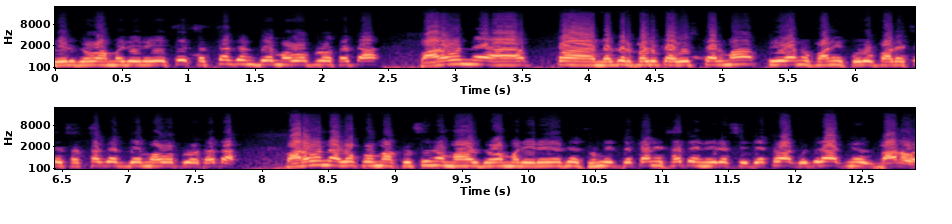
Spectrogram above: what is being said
ભીડ જોવા મળી રહી છે. સત્સાગર ડેમ ઓવરફ્લો થતા ભાણવડને આ નગરપાલિકા વિસ્તારમાં પીવાનું પાણી પૂરું પાડે છે. સત્સાગર ડેમ ઓવરફ્લો થતા ભાણવડના લોકોમાં ખુશીનો માહોલ જોવા મળી રહ્યો છે. સુમિત દત્તાની સાથે નીરજસિંહ જેતવા ગુજરાત ન્યૂઝ, ભાણવડ.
